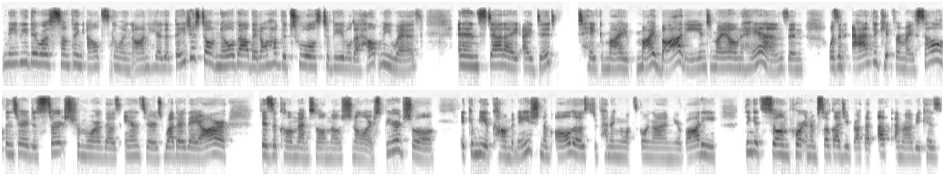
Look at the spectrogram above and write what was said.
maybe there was something else going on here that they just don't know about they don't have the tools to be able to help me with. And instead i, I did take my my body into my own hands and was an advocate for myself and started to search for more of those answers whether they are physical mental emotional or spiritual. It can be a combination of all those depending on what's going on in your body. I think it's so important. I'm so glad you brought that up emma because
